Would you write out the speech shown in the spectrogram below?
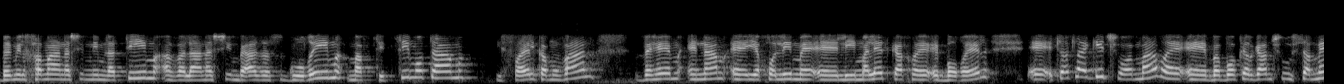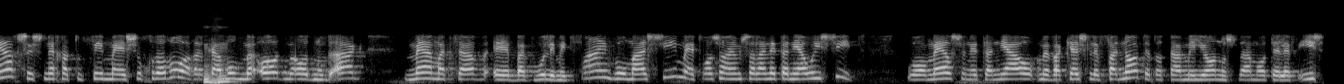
במלחמה אנשים נמלטים, אבל האנשים בעזה סגורים, מפציצים אותם, ישראל כמובן, והם אינם אה, יכולים אה, להימלט, כך אה, בורל. אה, צריך להגיד שהוא אמר אה, בבוקר גם שהוא שמח ששני חטופים אה, שוחררו, אבל כאמור מאוד מאוד מודאג. מהמצב אה, בגבול עם מצרים, והוא מאשים את ראש הממשלה נתניהו אישית. הוא אומר שנתניהו מבקש לפנות את אותם מיליון ושבע מאות אלף איש,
